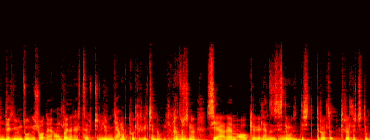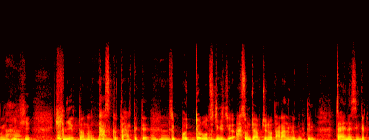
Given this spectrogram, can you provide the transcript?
энэ дээр ер нь зүгээр ингээ шууд онлайнаар харьцаа явуулчихна. Ер нь ямар төлөв хэрэгжилж байна вэ? Газар чинь CRM, OKR гэх янз бүрийн систем үүдтэй шүү дээ. Тэр төрөлөчдөг юм ихний ихний одоо таскуудаа хардаг те. Тэр боддоор уулзаж ингэж асуумж авч гэнэ үү дараа нь ингээ бүгдийг зайнаас ингээд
